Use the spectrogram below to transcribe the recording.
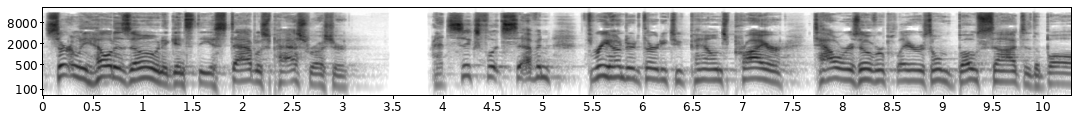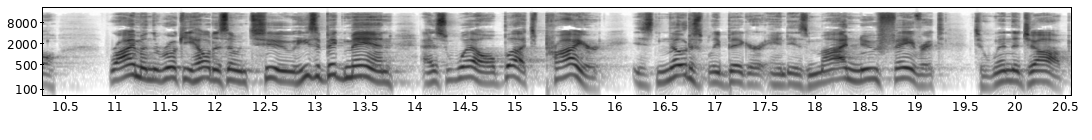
certainly held his own against the established pass rusher. At six foot seven, 332 pounds, Pryor towers over players on both sides of the ball. Raimann, the rookie, held his own too. He's a big man as well, but Pryor is noticeably bigger and is my new favorite to win the job.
